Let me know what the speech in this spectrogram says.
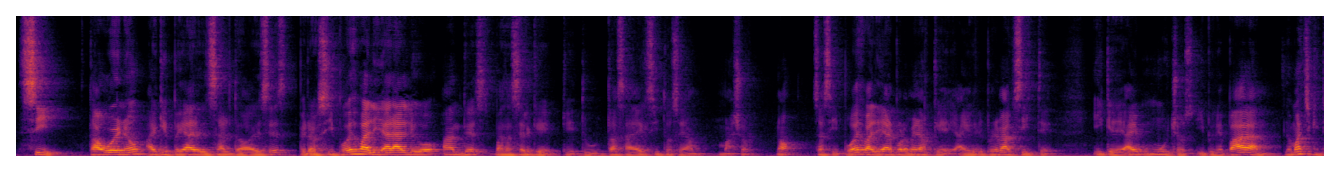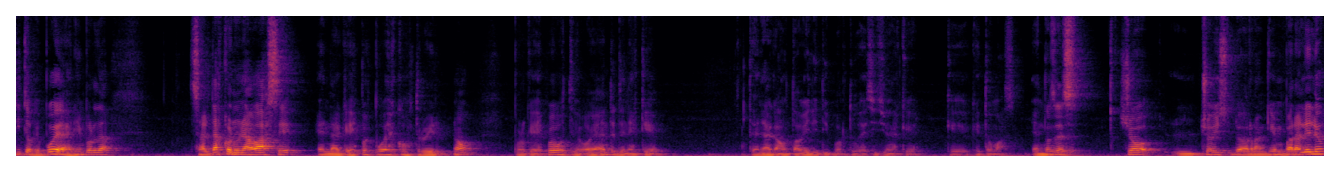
Sí, está bueno, hay que pegar el salto a veces, pero si podés validar algo antes, vas a hacer que, que tu tasa de éxito sea mayor, ¿no? O sea, si podés validar por lo menos que el problema existe y que hay muchos y que pagan, lo más chiquitito que puedas, no importa saltás con una base en la que después podés construir, ¿no? Porque después vos obviamente tenés que tener accountability por tus decisiones que, que, tomas. Entonces, yo Choice lo arranqué en paralelo,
